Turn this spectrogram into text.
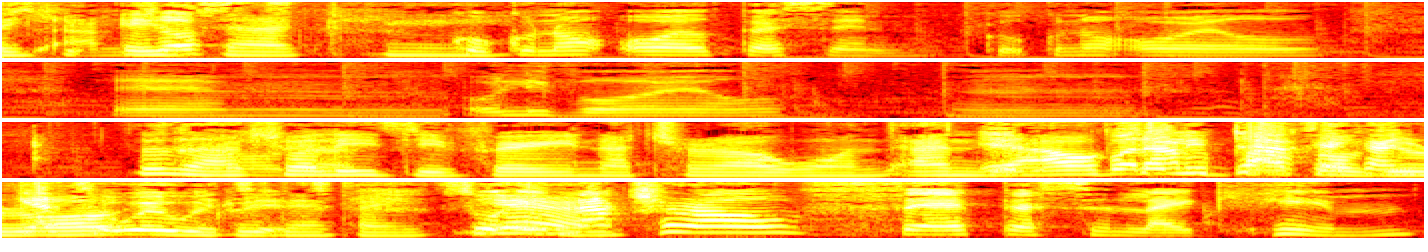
use. I'm exactly. just coconut oil person. Coconut oil, um, olive oil. Mm. Those are actually the very natural one, and they're Yeah, but actually I'm dark. part I of can the get raw away with it. So yeah. a natural, fair person like him,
